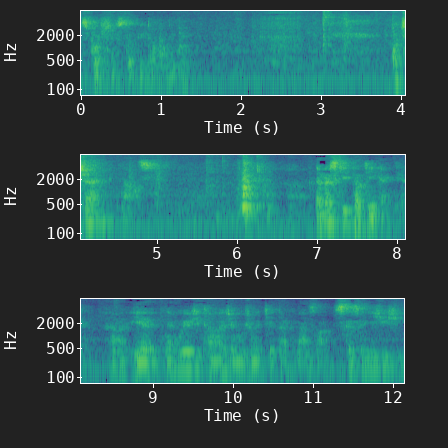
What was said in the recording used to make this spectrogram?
společně vstoupit do modlitby. Oče nás. Nebeský tatínek. Je neuvěřitelné, že můžeme tě tak nazvat skrze Ježíši.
